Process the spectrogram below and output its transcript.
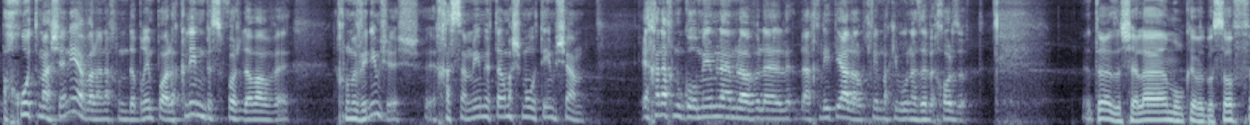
פחות מהשני, אבל אנחנו מדברים פה על אקלים בסופו של דבר, ואנחנו מבינים שיש חסמים יותר משמעותיים שם. איך אנחנו גורמים להם להחליט, יאללה, הולכים לכיוון הזה בכל זאת? תראה, זו שאלה מורכבת. בסוף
